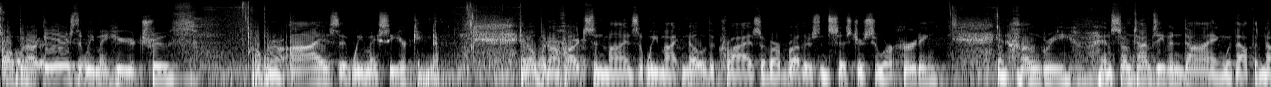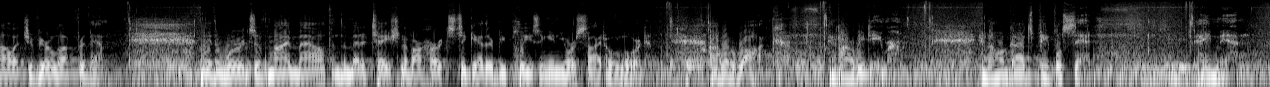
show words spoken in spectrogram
Open our ears that we may hear your truth. Open our eyes that we may see your kingdom. And open our hearts and minds that we might know the cries of our brothers and sisters who are hurting and hungry and sometimes even dying without the knowledge of your love for them. May the words of my mouth and the meditation of our hearts together be pleasing in your sight, O Lord, our rock and our Redeemer. And all God's people said, Amen.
